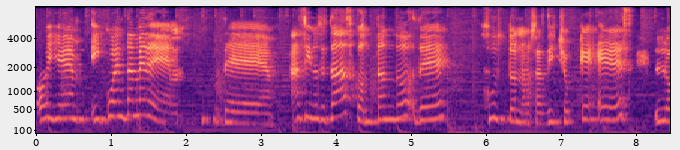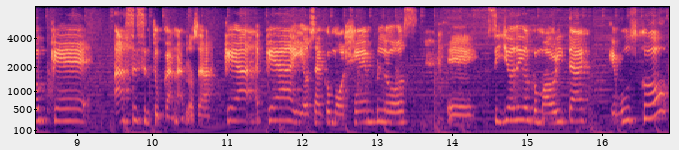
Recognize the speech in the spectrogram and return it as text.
Oye, y cuéntame de, de, ah, sí, nos estabas contando de, justo nos has dicho, qué es lo que haces en tu canal, o sea, qué, qué hay, o sea, como ejemplos, eh, si yo digo como ahorita que busco,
